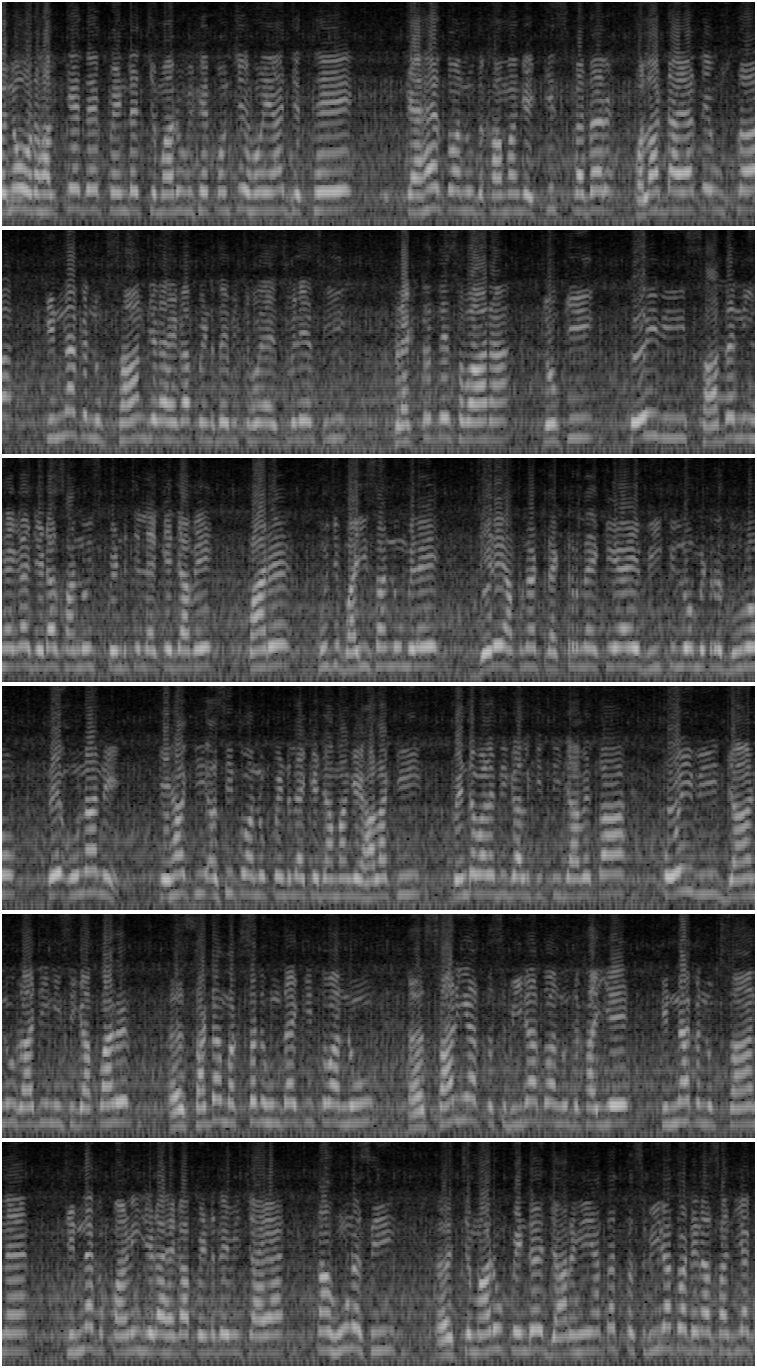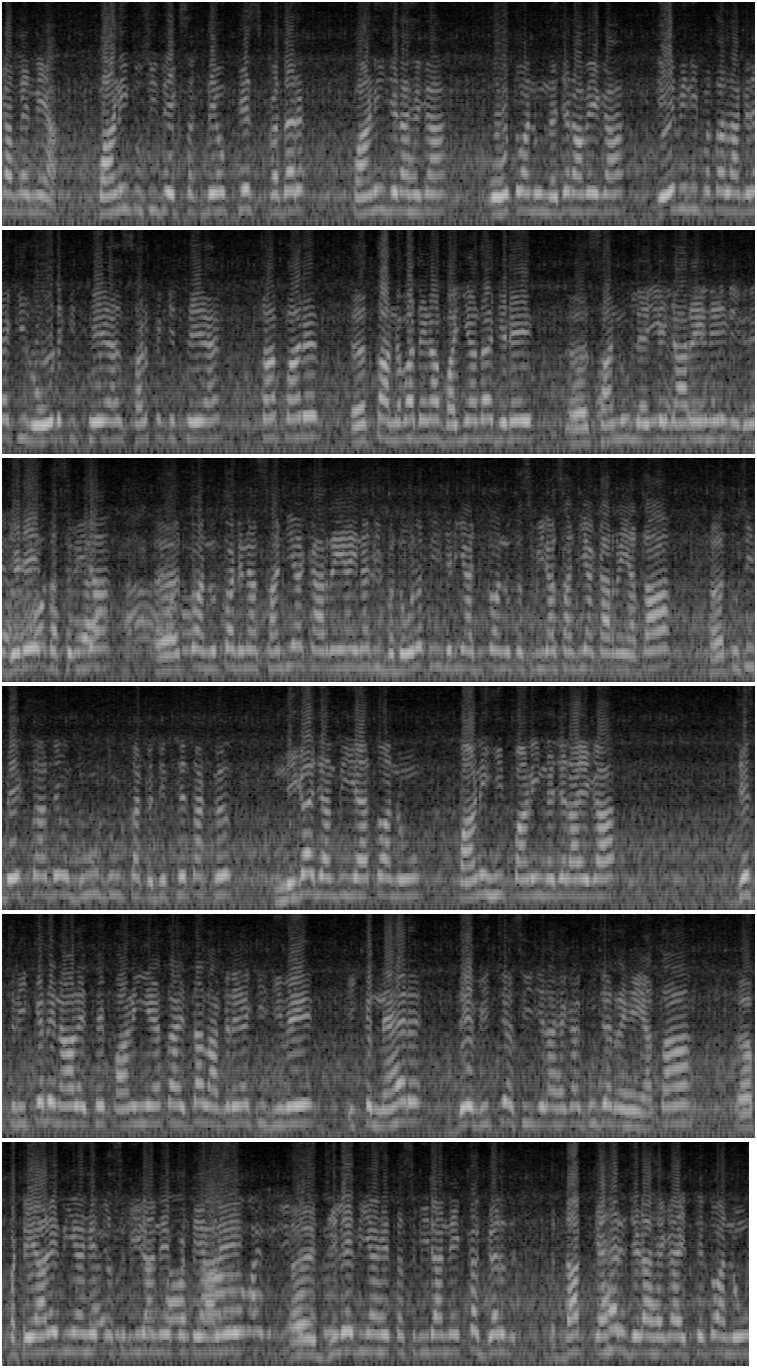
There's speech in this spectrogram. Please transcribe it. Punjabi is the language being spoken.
ਘਨੌਰ ਹਲਕੇ ਦੇ ਪਿੰਡ ਚਮਾਰੂ ਵਿਖੇ ਪਹੁੰਚੇ ਹੋਏ ਆ ਜਿੱਥੇ ਕਹਿਰ ਤੁਹਾਨੂੰ ਦਿਖਾਵਾਂਗੇ ਕਿਸ ਕਦਰ ਫਲੱਡ ਆਇਆ ਤੇ ਉਸ ਦਾ ਕਿੰਨਾ ਕੁ ਨੁਕਸਾਨ ਜਿਹੜਾ ਹੈਗਾ ਪਿੰਡ ਦੇ ਵਿੱਚ ਹੋਇਆ। ਇਸ ਵੇਲੇ ਅਸੀਂ ਟਰੈਕਟਰ ਤੇ ਸਵਾਰ ਆ ਕਿਉਂਕਿ ਕੋਈ ਵੀ ਸਾਧਨ ਨਹੀਂ ਹੈਗਾ ਜਿਹੜਾ ਸਾਨੂੰ ਇਸ ਪਿੰਡ 'ਚ ਲੈ ਕੇ ਜਾਵੇ, ਪਰ ਕੁਝ ਬਾਈ ਸਾਨੂੰ ਮਿਲੇ, ਜਿਹੜੇ ਆਪਣਾ ਟਰੈਕਟਰ ਲੈ ਕੇ ਆਏ 20 ਕਿਲੋਮੀਟਰ ਦੂਰੋਂ ਤੇ ਉਹਨਾਂ ਨੇ ਕਿਹਾ ਕਿ ਅਸੀਂ ਤੁਹਾਨੂੰ ਪਿੰਡ ਲੈ ਕੇ ਜਾਵਾਂਗੇ। ਹਾਲਾਂਕਿ ਪਿੰਡ ਵਾਲੇ ਦੀ ਗੱਲ ਕੀਤੀ ਜਾਵੇ ਤਾਂ ਕੋਈ ਵੀ ਜਾਣ ਨੂੰ ਰਾਜੀ ਨਹੀਂ ਸੀਗਾ, ਪਰ ਸਾਡਾ ਮਕਸਦ ਹੁੰਦਾ ਹੈ ਕਿ ਤੁਹਾਨੂੰ ਸਾਰੀਆਂ ਤਸਵੀਰਾਂ ਤੁਹਾਨੂੰ ਦਿਖਾਈਏ, ਕਿੰਨਾ ਕੁ ਨੁਕਸਾਨ ਹੈ, ਕਿੰਨਾ ਕੁ ਪਾਣੀ ਜਿਹੜਾ ਹੈਗਾ ਪਿੰਡ ਦੇ ਵਿੱਚ ਆਇਆ ਤਾਂ ਹੁਣ ਅਸੀਂ ਚਮਾਰੂ ਪਿੰਡ ਜਾ ਰਹੇ ਹਾਂ, ਤਾਂ ਤਸਵੀਰਾਂ ਤੁਹਾਡੇ ਨਾਲ ਸਾਂਝੀਆਂ ਕਰ ਲੈਂਦੇ ਆ ਪਾਣੀ ਤੁਸੀਂ ਦੇਖ ਸਕਦੇ ਹੋ ਕਿਸ ਕਦਰ ਪਾਣੀ ਜਿਹੜਾ ਹੈਗਾ, ਉਹ ਤੁਹਾਨੂੰ ਨਜ਼ਰ ਆਵੇਗਾ। ਇਹ ਵੀ ਨਹੀਂ ਪਤਾ ਲੱਗ ਰਿਹਾ ਕਿ ਰੋਡ ਕਿੱਥੇ ਹੈ, ਸੜਕ ਕਿੱਥੇ ਹੈ। ਤਾਂ ਪਰ ਧੰਨਵਾਦ ਦੇਣਾ ਬਾਈਆਂ ਦਾ, ਜਿਹੜੇ ਸਾਨੂੰ ਲੈ ਕੇ ਜਾ ਰਹੇ ਨੇ, ਜਿਹੜੇ ਤਸਵੀਰਾਂ ਤੁਹਾਨੂੰ ਤੁਹਾਡੇ ਨਾਲ ਸਾਂਝੀਆਂ ਕਰ ਰਹੇ ਆ ਇਹਨਾਂ ਦੀ ਬਦੌਲਤ ਹੀ ਜਿਹੜੀਆਂ ਅੱਜ ਤੁਹਾਨੂੰ ਤਸਵੀਰਾਂ ਸਾਂਝੀਆਂ ਕਰ ਰਹੇ ਆ ਤਾਂ ਤੁਸੀਂ ਦੇਖ ਸਕਦੇ ਹੋ, ਦੂਰ ਦੂਰ ਤੱਕ, ਜਿੱਥੇ ਤੱਕ ਨਿਗਾਹ ਜਾਂਦੀ ਹੈ, ਤੁਹਾਨੂੰ ਪਾਣੀ ਹੀ ਪਾਣੀ ਨਜ਼ਰ ਆਏਗਾ। ਜਿਸ ਤਰੀਕੇ ਦੇ ਨਾਲ ਇੱਥੇ ਪਾਣੀ ਹੈ, ਤਾਂ ਇਦਾਂ ਲੱਗ ਰਿਹਾ ਕਿ ਜਿਵੇਂ ਇੱਕ ਨਹਿਰ ਦੇ ਵਿੱਚ ਅਸੀਂ ਜਿਹੜਾ ਹੈਗਾ ਗੁਜ਼ਰ ਰਹੇ ਹਾਂ, ਤਾਂ ਪਟਿਆਲੇ ਦੀਆਂ ਇਹ ਤਸਵੀਰਾਂ ਨੇ, ਪਟਿਆਲੇ ਜ਼ਿਲ੍ਹੇ ਦੀਆਂ ਇਹ ਤਸਵੀਰਾਂ ਨੇ। ਘੱਗਰ ਦਾ ਕਹਿਰ ਜਿਹੜਾ ਹੈਗਾ ਇੱਥੇ ਤੁਹਾਨੂੰ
